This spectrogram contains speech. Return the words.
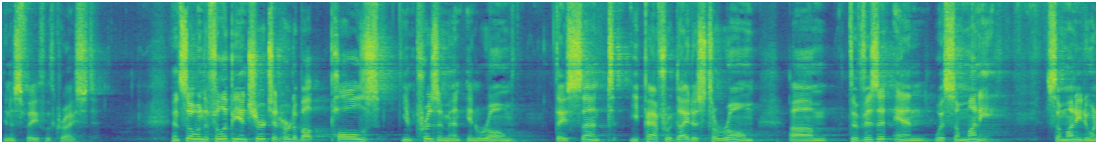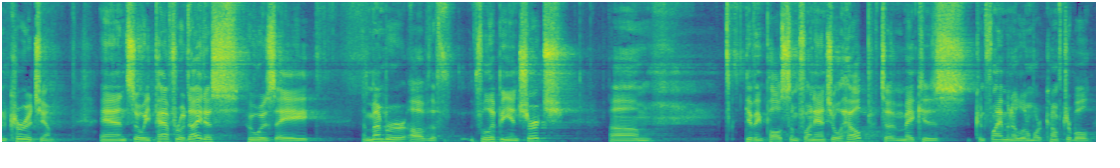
in his faith with Christ. And so when the Philippian church had heard about Paul's imprisonment in Rome, they sent Epaphroditus to Rome um, to visit and with some money, some money to encourage him. And so Epaphroditus, who was a, a member of the Philippian church, um, giving Paul some financial help to make his confinement a little more comfortable.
